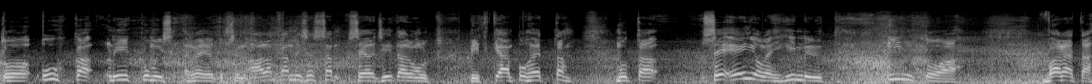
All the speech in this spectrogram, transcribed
Tuo uhka liikkumisrajoituksen alkamisessa, se, siitä on ollut pitkään puhetta, mutta se ei ole hillinnyt intoa varata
